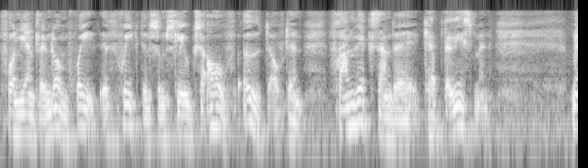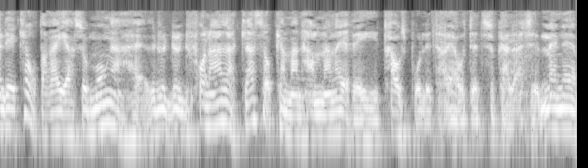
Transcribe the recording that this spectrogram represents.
från egentligen de skikten som slogs av ut av den framväxande kapitalismen. Men det är klart att det är alltså många, från alla klasser kan man hamna ner i trausproletariatet så kallat. Men... Eh,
